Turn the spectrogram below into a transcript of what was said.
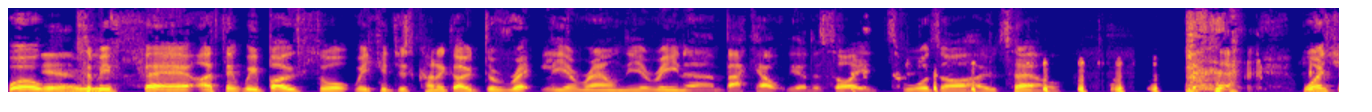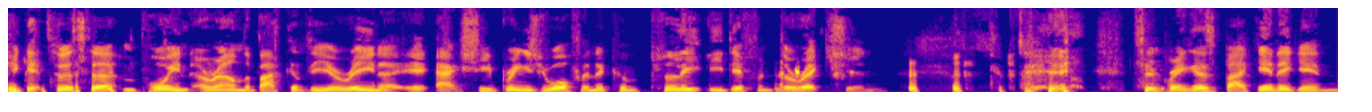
Well, Yeah, to be fair, I think we both thought we could just kind of go directly around the arena and back out the other side towards our hotel. Once you get to a certain point around the back of the arena, it actually brings you off in a completely different direction to, to bring us back in again.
